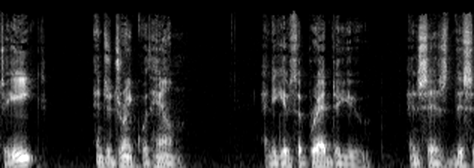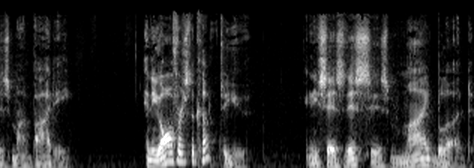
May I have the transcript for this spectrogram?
to eat and to drink with Him. And He gives the bread to you and says, This is my body. And He offers the cup to you. And He says, This is my blood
